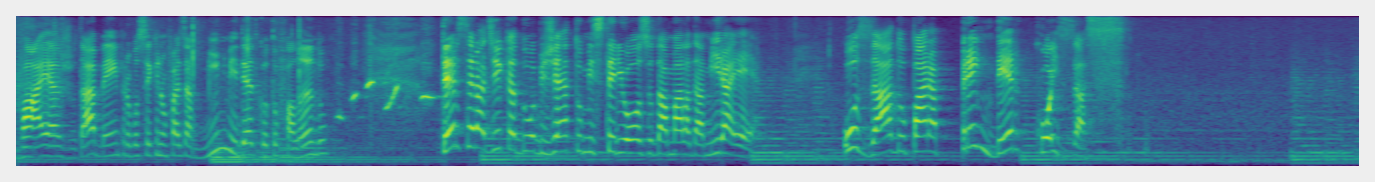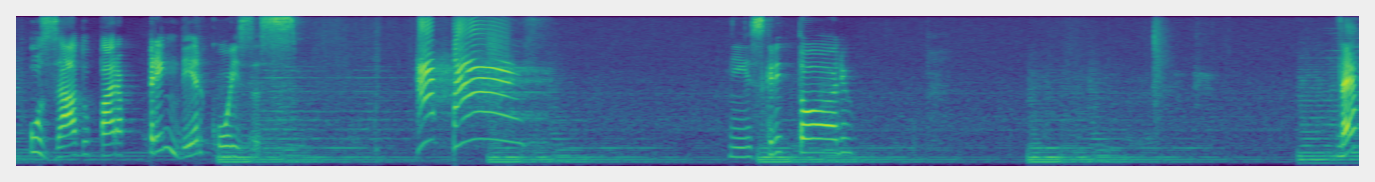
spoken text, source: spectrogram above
Vai ajudar bem para você que não faz a mínima ideia do que eu tô falando. Terceira dica do objeto misterioso da mala da Mira é usado para prender coisas. Usado para prender coisas. Em escritório. Né?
